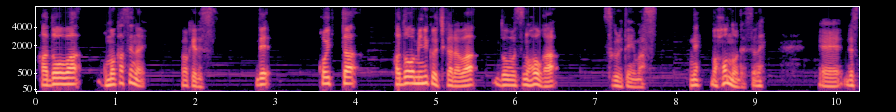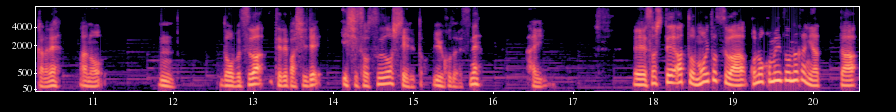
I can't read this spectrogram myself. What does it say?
波動はごまかせないわけです。で、こういった波動を見抜く力は動物の方が優れています。ね。まあ本能ですよね。えー、ですからね、あの、うん。動物はテレパシーで意思疎通をしているということですね。はい。えー、そして、あともう一つは、このコメントの中にあった、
